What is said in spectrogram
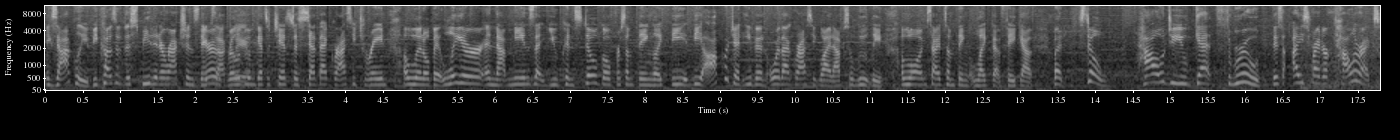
Exactly, because of the speed interactions there, exactly. Rillaboom gets a chance to set that grassy terrain a little bit later, and that means that you can still go for something like the, the Aqua Jet even, or that Grassy Glide, absolutely, alongside something like that Fake Out. But still, how do you get through this Ice Rider Calyrex?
